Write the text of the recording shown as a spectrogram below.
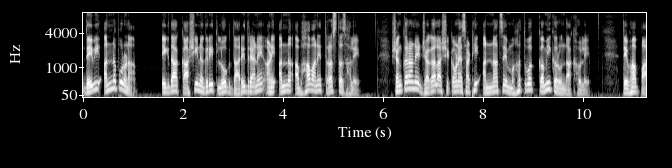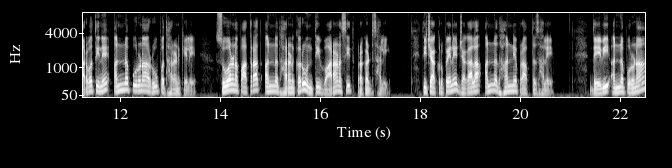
देवी अन्नपूर्णा एकदा काशीनगरीत लोक दारिद्र्याने आणि अन्न अभावाने त्रस्त झाले. शंकराने जगाला शिकवण्यासाठी अन्नाचे महत्त्व कमी करून दाखवले. तेव्हा पार्वतीने अन्नपूर्णा रूप धारण केले. सुवर्णपात्रात अन्न धारण करून ती वाराणसीत प्रकट झाली. तिच्या कृपेने जगाला अन्नधान्य प्राप्त झाले. देवी अन्नपूर्णा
